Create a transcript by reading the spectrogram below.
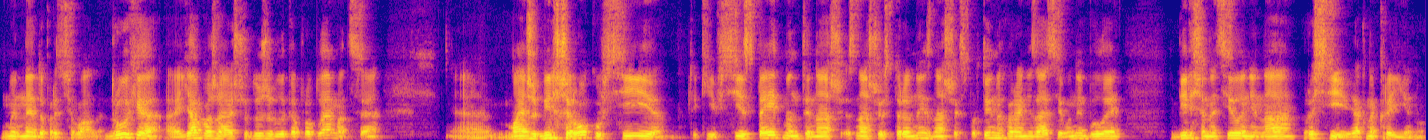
ми не допрацювали. Друге, е, я вважаю, що дуже велика проблема це е, майже більше року всі такі всі стейтменти наш, з нашої сторони, з наших спортивних організацій, вони були більше націлені на Росію, як на країну,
